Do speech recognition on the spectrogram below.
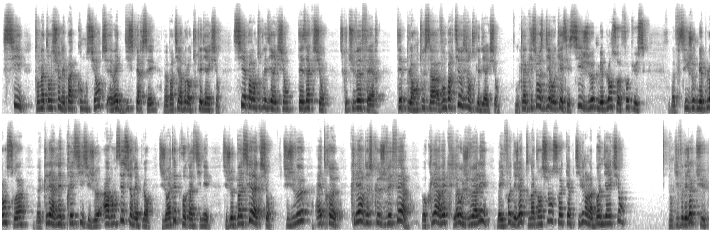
si ton attention n'est pas consciente, elle va être dispersée, elle va partir un peu dans toutes les directions. Si elle part dans toutes les directions, tes actions, ce que tu veux faire, tes plans, tout ça, vont partir aussi dans toutes les directions. Donc la question est se dire, ok, c'est si je veux que mes plans soient focus, euh, si je veux que mes plans soient euh, clairs, nets, précis, si je veux avancer sur mes plans, si je veux arrêter de procrastiner, si je veux passer à l'action, si je veux être clair de ce que je vais faire, au clair avec là où je veux aller, ben, il faut déjà que ton attention soit captivée dans la bonne direction. Donc il faut déjà que tu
